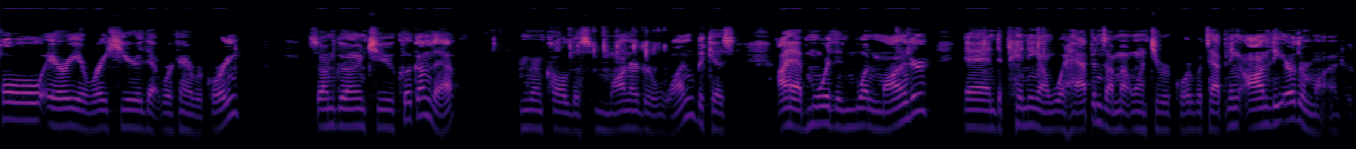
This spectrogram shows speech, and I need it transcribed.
whole area right here that we're kind of recording. So I'm going to click on that. I'm going to call this monitor 1 because I have more than one monitor and depending on what happens I might want to record what's happening on the other monitor.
